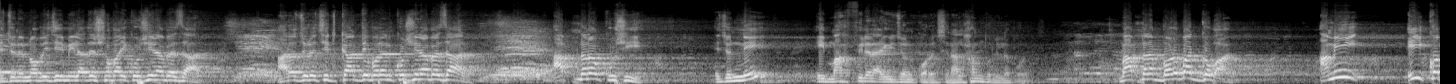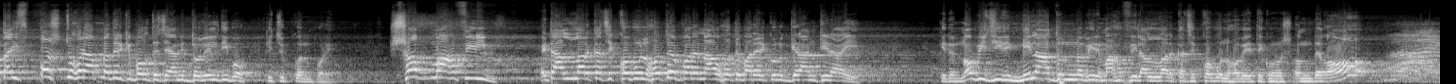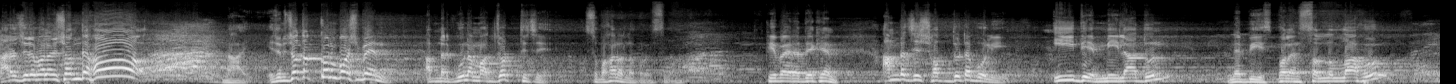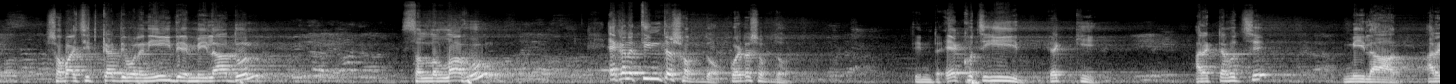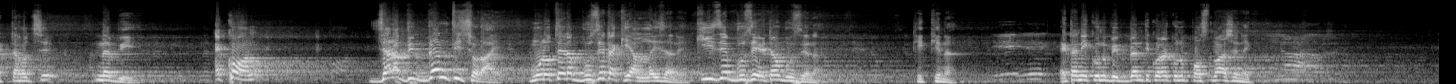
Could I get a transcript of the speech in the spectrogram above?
এই জন্য নবীজির মিলাদে সবাই খুশি না বেজার? আরও জোরে চিৎকার দিয়ে বলেন, খুশি না বেজার? আপনারাও খুশি। এই জন্যেই এই মাহফিলের আয়োজন করেছেন, আলহামদুলিল্লাহ বলে বা আপনারা বড় ভাগ্যবান। আমি এই কথা স্পষ্ট করে আপনাদেরকে বলতে চাই, আমি দলিল দিব কিছুক্ষণ পরে। সব মাহফিল, এটা আল্লাহর কাছে কবুল হতে পারে, নাও হতে পারে কোনো গ্যারান্টি নাই। কিন্তু নবীজির মিলাদুন নবীর মাহফিল আল্লাহর কাছে কবুল হবে, এতে কোনো সন্দেহ? আরও জোরে বলেন, সন্দেহ? নাই। এই জন্য যতক্ষণ বসবেন, আপনার গুনামা জটতেছে। সুবাহান আল্লাহ বলেন প্রিয় ভাইরা, দেখেন, আমরা যে শব্দটা বলি, ঈদে মিলাদুন নবীস বলেন সাল্লাল্লাহু সবাই চিৎকার দিয়ে বলেন, ঈদে মিলাদুন সাল্লাল্লাহু এখানে তিনটা শব্দ, কয়টা শব্দ? তিনটা। এক হচ্ছে ঈদ, এক কি? আরেকটা হচ্ছে মিলাদ, আরেকটা হচ্ছে নবী। এখন যারা বিভ্রান্তি ছড়ায়, মূলত এরা বুঝেটা কি আল্লাহ জানে। কি যে বুঝে এটাও বুঝে না। ঠিক কি না এটা নিয়ে কোনো বিভ্রান্তি করার কোনো প্রশ্ন আসে নাকি?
